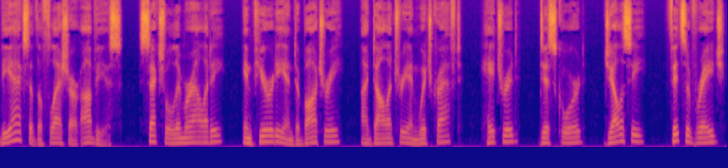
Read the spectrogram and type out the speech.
The acts of the flesh are obvious sexual immorality, impurity and debauchery, idolatry and witchcraft, hatred, discord, jealousy, fits of rage,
